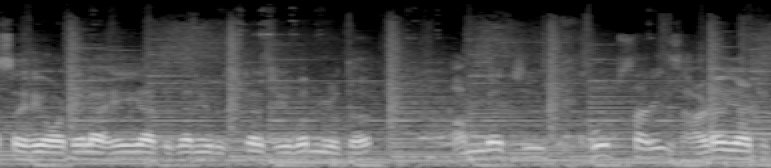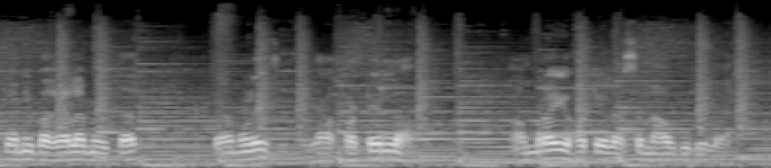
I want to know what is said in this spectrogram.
असं हे हॉटेल आहे. या ठिकाणी रुचकर जेवण मिळतं. आंब्याची खूप सारी झाडं या ठिकाणी बघायला मिळतात. त्यामुळेच या हॉटेलला अमराई हॉटेल असं नाव दिलेलं आहे.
